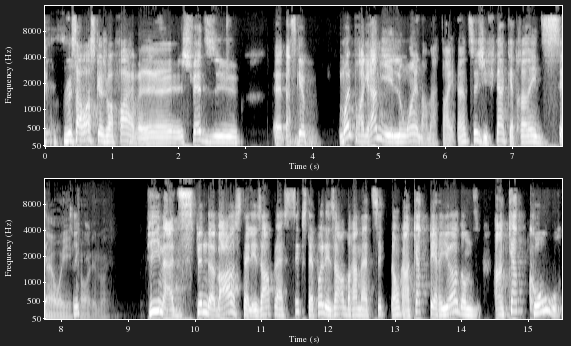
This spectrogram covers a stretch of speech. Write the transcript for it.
tu veux savoir ce que je vais faire? Euh, je fais du... Euh, parce que moi, le programme, il est loin dans ma tête. Hein? Tu sais, j'ai fini en 97. Ah oui, même, ouais. Puis ma discipline de base, c'était les arts plastiques, c'était pas les arts dramatiques. Donc, en quatre périodes, en quatre cours,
